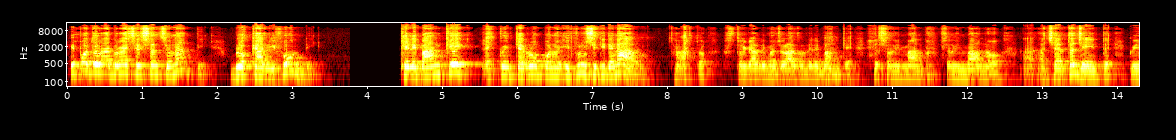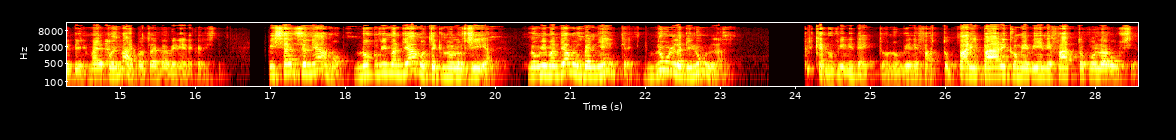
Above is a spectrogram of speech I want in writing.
e poi dovrebbero essere sanzionati, bloccargli i fondi, che le banche ecco, interrompono i flussi di denaro. Tra l'altro, la stragrande maggioranza delle banche sono in mano, sono in mano a, a, certa gente, quindi mai poi mai potrebbe avvenire questo. Vi sanzioniamo, non vi mandiamo tecnologia, non vi mandiamo un bel niente, nulla di nulla. Perché non viene detto, non viene fatto pari pari come viene fatto con la Russia?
